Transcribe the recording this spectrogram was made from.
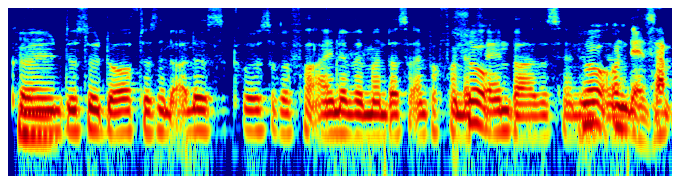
Köln, Düsseldorf, das sind alles größere Vereine, wenn man das einfach von So. der Fanbasis her nimmt. So, ja. und deshalb,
